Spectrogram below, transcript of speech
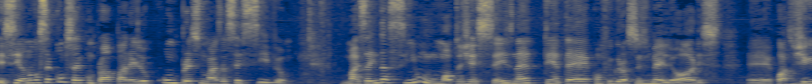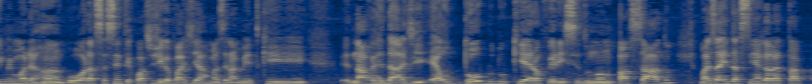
esse ano você consegue comprar o aparelho com um preço mais acessível. Mas ainda assim o Moto G6 né, tem até configurações melhores. É, 4GB de memória RAM agora, 64GB de armazenamento que na verdade é o dobro do que era oferecido no ano passado. Mas ainda assim a galera tá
